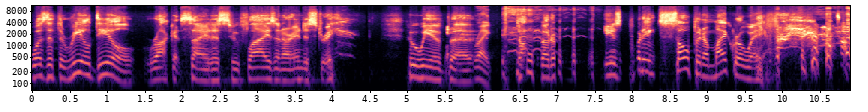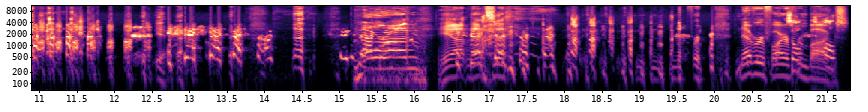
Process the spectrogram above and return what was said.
was that the real deal rocket scientist who flies in our industry, who we have uh, Right. talked about, earlier, is putting soap in a microwave. yeah. Exactly. Moron. Yeah, that's uh, never, never far So, from Boggs.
